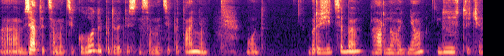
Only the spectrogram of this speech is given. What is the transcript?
е, взяти саме ці колоди, подивитись на саме ці питання. От. Бережіть себе, гарного дня і до зустрічі!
